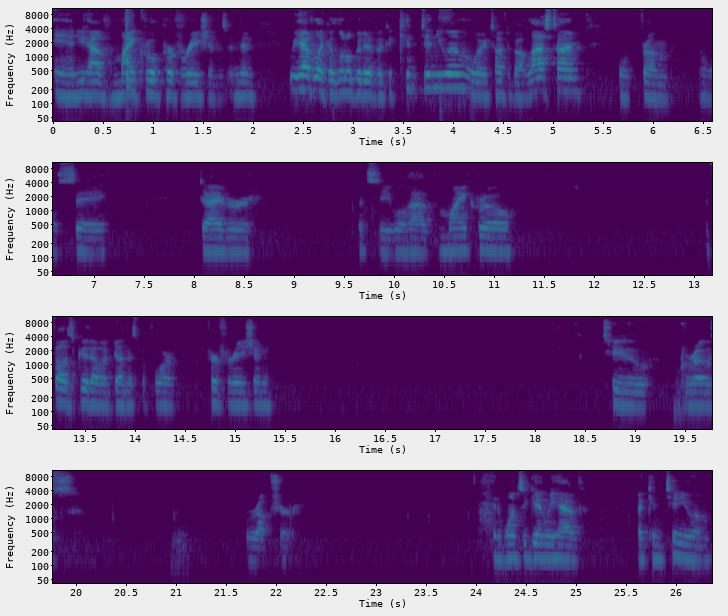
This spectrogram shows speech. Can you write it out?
and you have micro perforations. And then we have like a little bit of a continuum where I talked about last time from, we'll say, diver, let's see, we'll have micro, if I was good, I would have done this before, perforation to gross rupture. And once again, we have a continuum,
